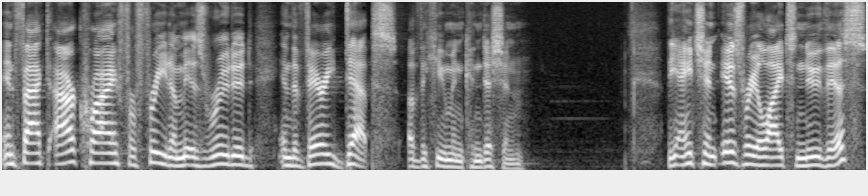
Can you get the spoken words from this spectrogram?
in fact, our cry for freedom is rooted in the very depths of the human condition. The ancient Israelites knew this.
